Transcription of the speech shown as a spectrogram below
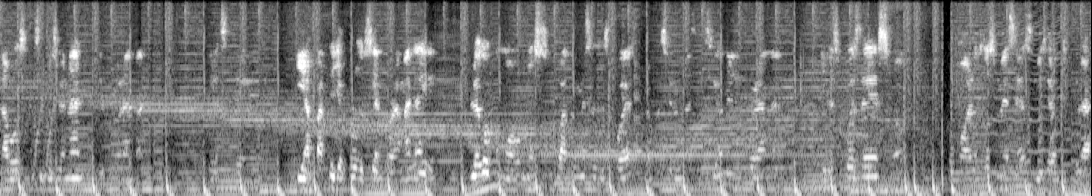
la voz institucional del programa este, y aparte yo producía el programa al aire luego como unos cuatro meses después me ofrecieron una estación en el programa y después de eso como a los dos meses me hicieron titular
